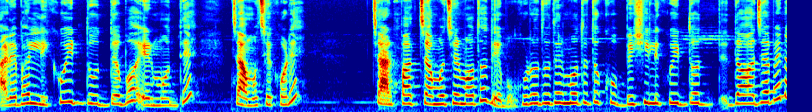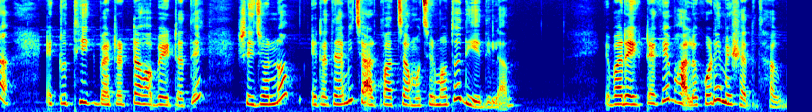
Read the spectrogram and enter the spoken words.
আর এবার লিকুইড দুধ দেব এর মধ্যে চামচে করে চার পাঁচ চামচের মতো দেবো। গুঁড়ো দুধের মধ্যে তো খুব বেশি লিকুইড দুধ দেওয়া যাবে না, একটু থিক ব্যাটারটা হবে এটাতে। সেই জন্য এটাতে আমি চার পাঁচ চামচের মতো দিয়ে দিলাম। এবার এটাকে ভালো করে মেশাতে থাকব।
